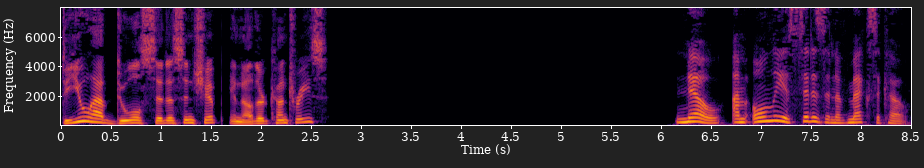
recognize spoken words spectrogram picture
Do you have dual citizenship in other countries? No, I'm only a citizen of Mexico.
